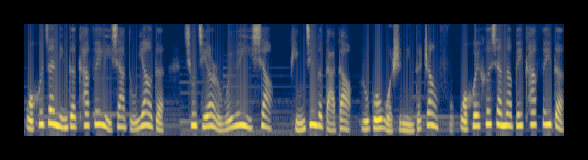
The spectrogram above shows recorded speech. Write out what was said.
我会在您的咖啡里下毒药的。”丘吉尔微微一笑，平静的答道：“如果我是您的丈夫，我会喝下那杯咖啡的。”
